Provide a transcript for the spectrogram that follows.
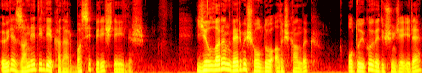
öyle zannedildiği kadar basit bir iş değildir. Yılların vermiş olduğu alışkanlık, o duygu ve düşünce ile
